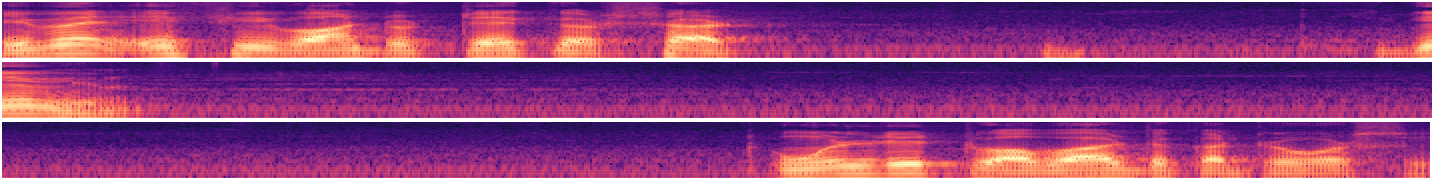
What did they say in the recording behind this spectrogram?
even if you want to take your shirt give him only to avoid the controversy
